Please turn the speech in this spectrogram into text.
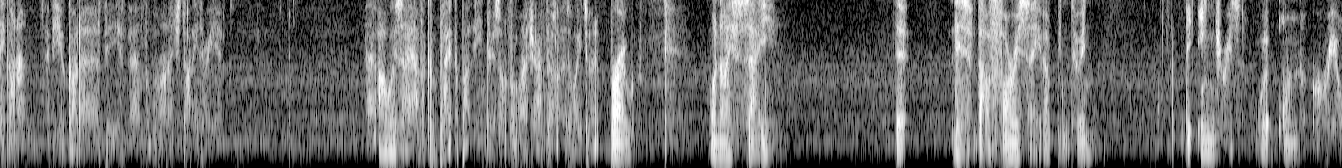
Hey Connor, have you got a FIFA Football Manager 23 yet? Uh, I always say I have a complaint about the injuries on Football Manager. I feel like there's a way to it. Bro, when I say that this that Forest save I've been doing, the injuries were unreal.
